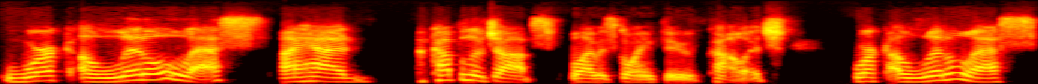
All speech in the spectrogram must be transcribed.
work a little less. I had a couple of jobs while I was going through college, work a little less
